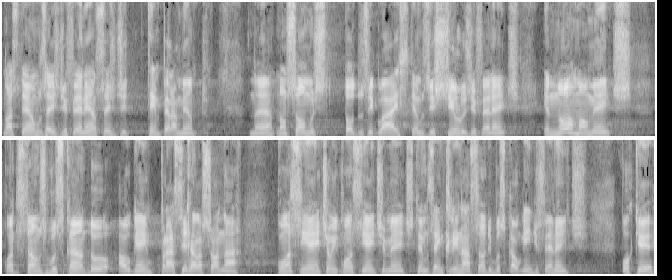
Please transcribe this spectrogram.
nós temos as diferenças de temperamento. Né? Não somos todos iguais, temos estilos diferentes e normalmente, quando estamos buscando alguém para se relacionar, consciente ou inconscientemente, temos a inclinação de buscar alguém diferente. Por quê?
